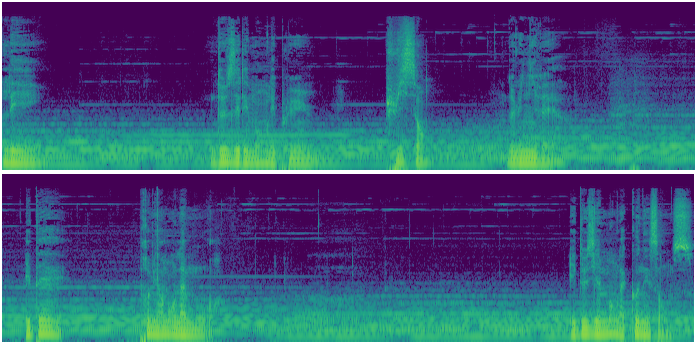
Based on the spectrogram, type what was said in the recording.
les deux éléments les plus puissants de l'univers étaient premièrement l'amour et deuxièmement la connaissance.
